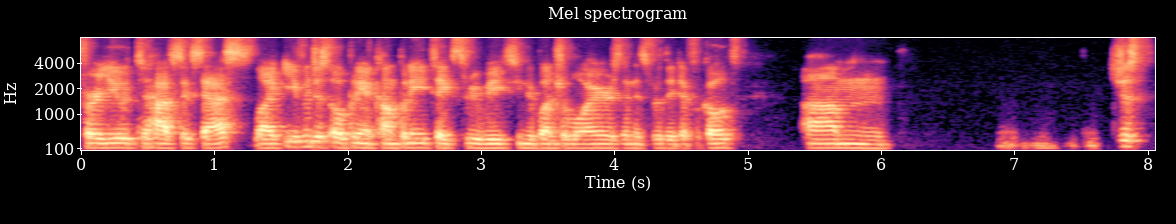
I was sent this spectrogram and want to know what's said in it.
for you to have success. Like even just opening a company takes three weeks. You need a bunch of lawyers, and it's really difficult. Um, just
